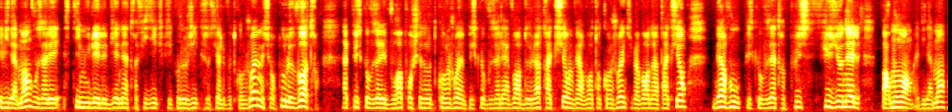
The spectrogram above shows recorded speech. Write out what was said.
Évidemment, vous allez stimuler le bien-être physique, psychologique, social de votre conjoint, mais surtout le vôtre. Hein, puisque vous allez vous rapprocher de votre conjoint, puisque vous allez avoir de l'attraction vers votre conjoint qui va avoir de l'attraction vers vous, puisque vous êtes plus fusionnel par moment. Évidemment,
